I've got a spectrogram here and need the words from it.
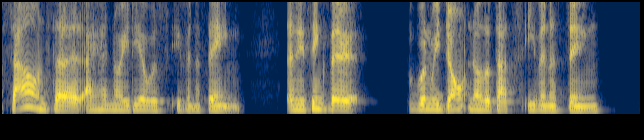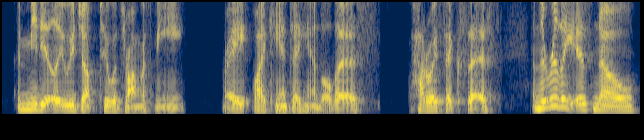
sound that I had no idea was even a thing. And I think that when we don't know that that's even a thing, immediately we jump to what's wrong with me, right? Why can't I handle this? How do I fix this? And there really is no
